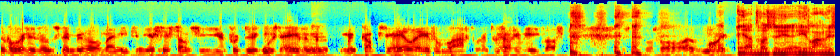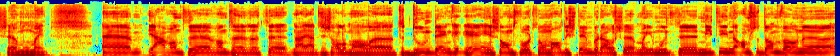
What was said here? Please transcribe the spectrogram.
de voorzitter van het stembureau mij niet in eerste instantie... eh, Voor, dus ik moest even mijn, mijn kapje heel even omlaag doen en toen zag hij wie ik was. dus dat was wel eh, mooi. Ja, het was een hilarisch eh, moment. Ehm, ja, want, want dat, nou ja, het is allemaal te doen, denk ik, hè, in Zandvoort om al die stembureaus. maar je moet niet in Amsterdam wonen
